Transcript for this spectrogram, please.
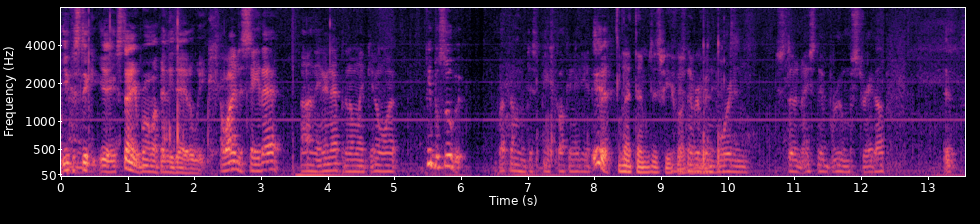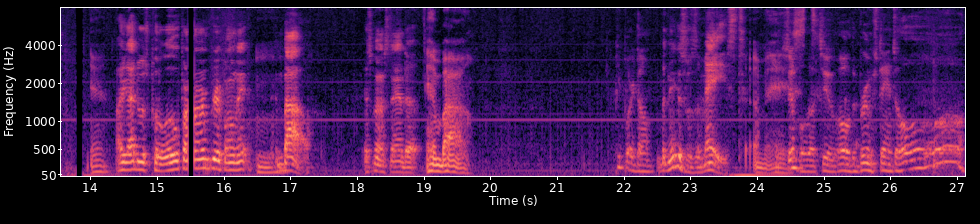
You can stick yeah, you stand your broom up any day of the week. I wanted to say that on the internet, but then I'm like, you know what? People stupid. Let them just be fucking idiots. Yeah. Let them just be Who's fucking. never been bored and stood a nice new broom straight up. Yeah. All you gotta do is put a little firm grip on it Mhm. and bow. It's gonna stand up. And bow. People are dumb. But niggas was amazed. Amazing. Simple though too. Oh, the broom stands. Oh,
